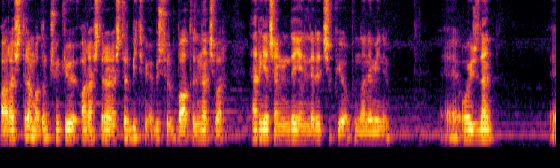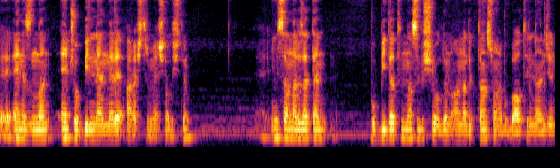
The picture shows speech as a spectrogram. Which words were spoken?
araştıramadım çünkü araştır araştır bitmiyor. Bir sürü batıl inanç var. Her geçen günde yenileri çıkıyor. Bundan eminim. E, o yüzden ee, en azından en çok bilinenleri araştırmaya çalıştım. Ee, İnsanlar zaten bu bidatın nasıl bir şey olduğunu anladıktan sonra bu batıl inancın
